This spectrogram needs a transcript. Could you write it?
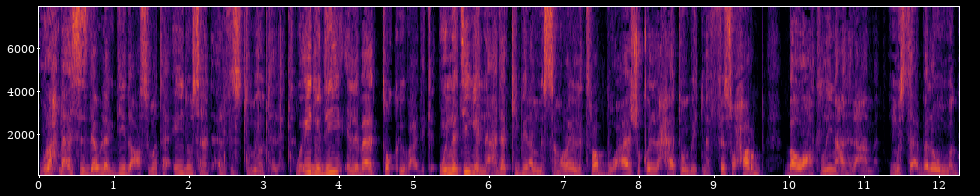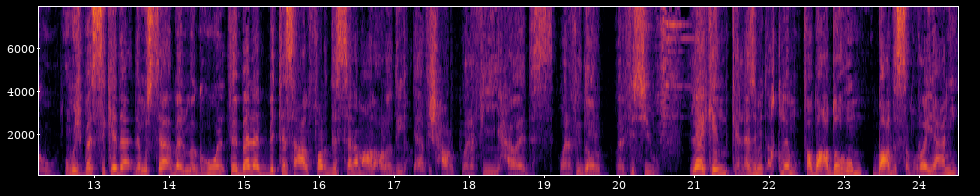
وراح مؤسس دولة جديدة عاصمتها إيدو سنة 1603 وإيدو دي اللي بقت طوكيو بعد كده. والنتيجة إن أعداد كبيرة من الساموراي اللي اتربوا وعاشوا كل حياتهم بيتنفسوا حرب بقوا عاطلين عن العمل ومستقبلهم مجهول. ومش بس كده ده مستقبل مجهول في بلد بتسعى لفرض السلام على أراضيها. يعني مفيش حرب ولا في حوادث ولا في ضرب ولا في سيوف. لكن كان لازم يتأقلموا. فبعضهم بعض الساموراي يعني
